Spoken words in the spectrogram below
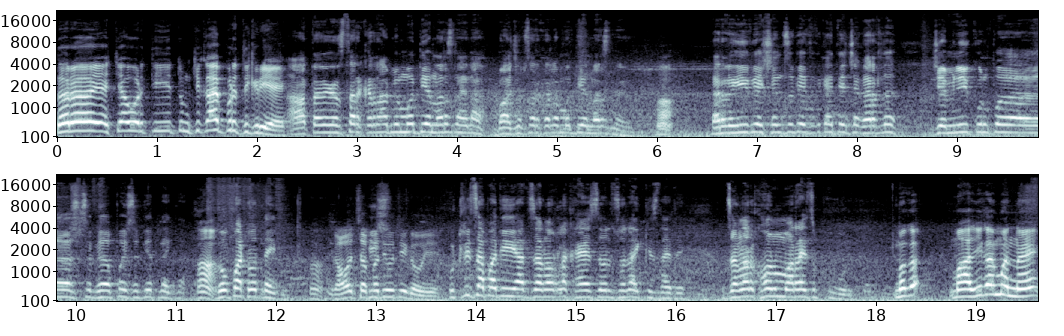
तर याच्यावरती तुमची काय प्रतिक्रिया आहे? आता सरकारला आम्ही मत देणारच नाही ना. भाजप सरकारला मत देणारच नाही. हां. कारण ही रेशनचं देतात काय त्यांच्या घरातलं जमिनी सगळं पैसे देत नाहीत ना. हां. गहू पाठवत नाही ती गावात चपाती होती गहू हे कुठली चपाती? आज जनावरला खायचं सुद्धा ऐकीच नाही ते. जनावर खाऊन मरायचं फुगून. मग माझी काय म्हणणं आहे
